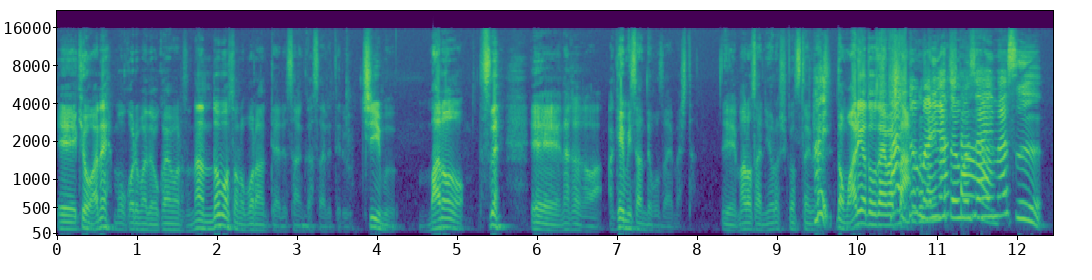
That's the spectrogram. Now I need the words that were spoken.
えー今日はねもうこれまで岡山マラソン何度もそのボランティアで参加されてるチームマノのですね、えー、中川明美さんでございました。えー、マノさんによろしくお伝えください。はいどうもありがとうございました。はい、どうもありがとうございます。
